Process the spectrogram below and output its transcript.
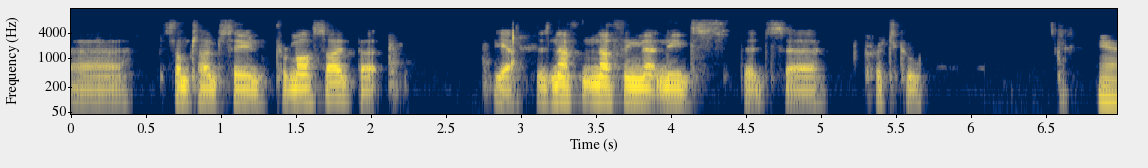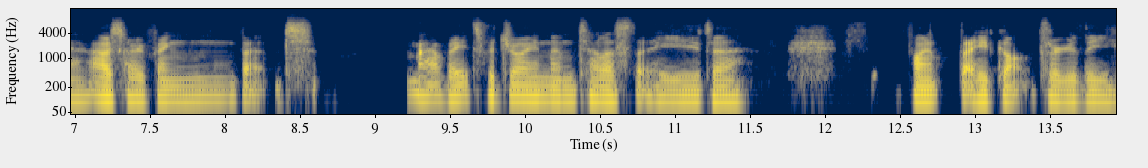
uh, sometime soon from our side, but yeah, there's nothing nothing that needs that's uh, critical. Yeah, I was hoping that Matt Bates would join and tell us that he'd uh, find that he'd got through the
